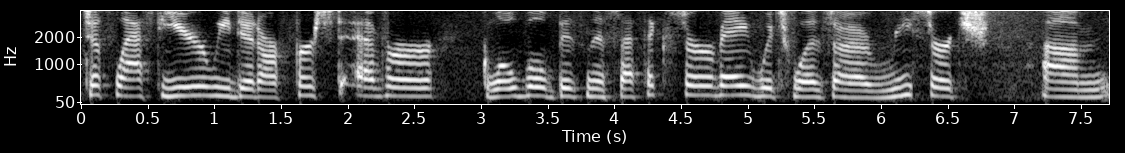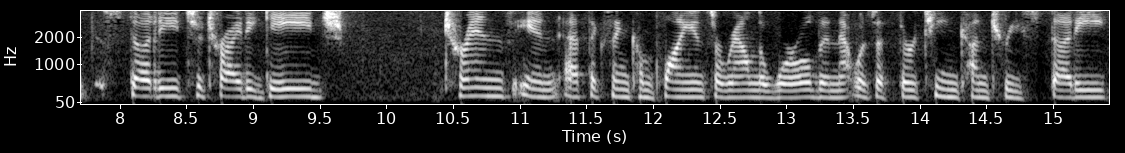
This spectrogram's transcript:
Just last year, we did our first ever global business ethics survey, which was a research um, study to try to gauge trends in ethics and compliance around the world, and that was a 13 country study.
